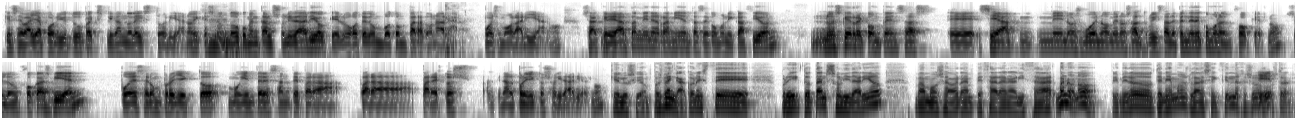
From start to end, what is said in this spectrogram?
que se vaya por YouTube explicando la historia, ¿no? Y que sea un documental solidario que luego te dé un botón para donar. Pues molaría, ¿no? O sea, crear también herramientas de comunicación no es que recompensas eh, sea menos bueno o menos altruista, depende de cómo lo enfoques, ¿no? Si lo enfocas bien, puede ser un proyecto muy interesante para, para, para, estos, al final, proyectos solidarios, ¿no? Qué ilusión. Pues venga, con este proyecto tan solidario vamos ahora a empezar a analizar... Bueno, no, primero tenemos la sección de Jesús. Ostras,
